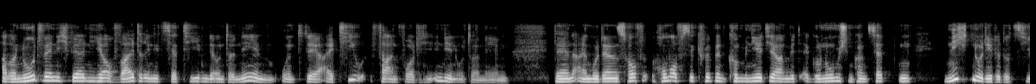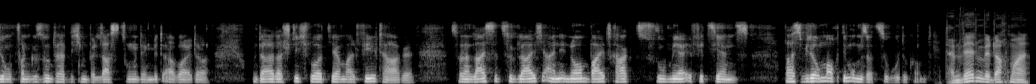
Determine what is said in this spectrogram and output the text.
Aber notwendig werden hier auch weitere Initiativen der Unternehmen und der IT-Verantwortlichen in den Unternehmen. Denn ein modernes Homeoffice-Equipment kombiniert ja mit ergonomischen Konzepten nicht nur die Reduzierung von gesundheitlichen Belastungen der Mitarbeiter und da das Stichwort ja mal Fehltage, sondern leistet zugleich einen enormen Beitrag zu mehr Effizienz, was wiederum auch dem Umsatz zugutekommt. Dann werden wir doch mal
